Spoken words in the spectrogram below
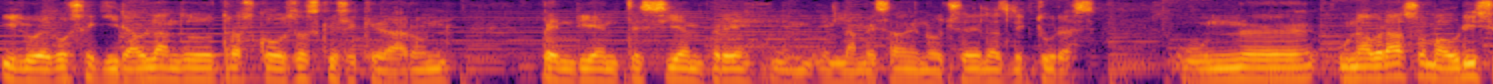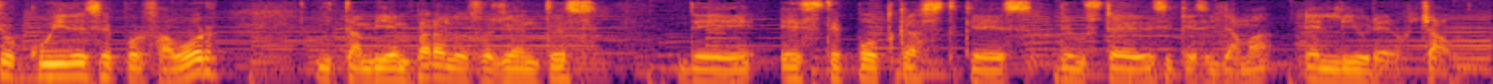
y luego seguir hablando de otras cosas que se quedaron pendientes siempre en, la mesa de noche de las lecturas. Un, eh, un abrazo Mauricio, cuídese por favor y también para los oyentes de este podcast que es de ustedes y que se llama El Librero. Chao.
